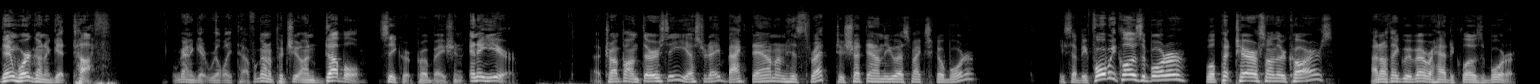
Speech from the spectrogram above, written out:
then we're going to get tough. We're going to get really tough. We're going to put you on double secret probation in a year. Uh, Trump on Thursday, yesterday, backed down on his threat to shut down the U.S. Mexico border. He said, before we close the border, we'll put tariffs on their cars. I don't think we've ever had to close the border.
